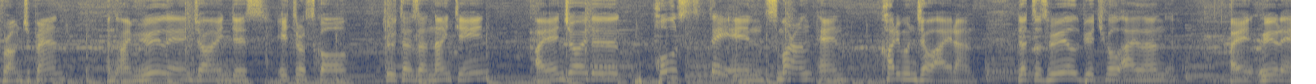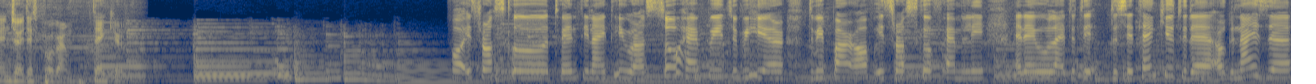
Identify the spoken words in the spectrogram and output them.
from Japan and I'm really enjoying this Itrosco 2019. I enjoyed the whole stay in Semarang and Karimunjawa Island. That was real beautiful island. I really enjoyed this program. Thank you. For Itrosco 2019, we are so happy to be here, to be part of Itrosco family, and then we would like to, to say thank you to the organizer,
